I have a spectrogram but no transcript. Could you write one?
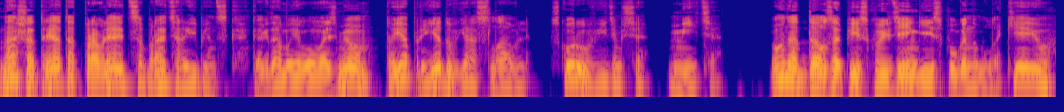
Наш отряд отправляется брать Рыбинск. Когда мы его возьмем, то я приеду в Ярославль. Скоро увидимся, Митя». Он отдал записку и деньги испуганному лакею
